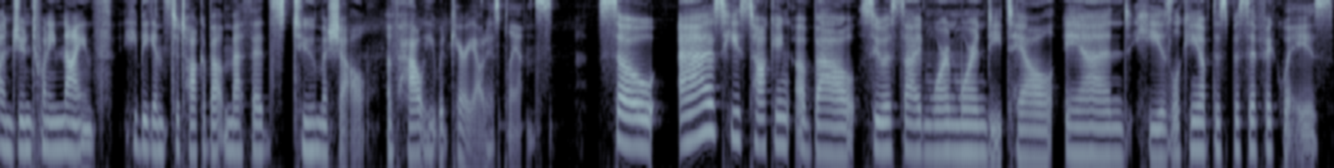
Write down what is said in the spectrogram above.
On June 29th, he begins to talk about methods to Michelle of how he would carry out his plans. So, as he's talking about suicide more and more in detail, and he's looking up the specific ways,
